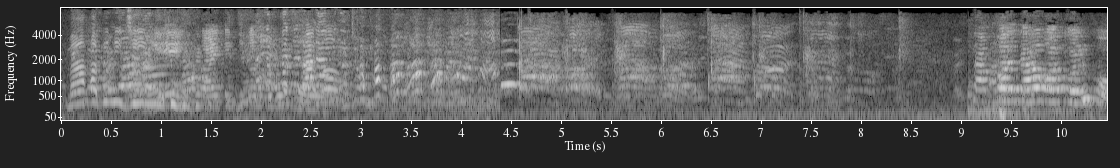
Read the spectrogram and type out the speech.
Mga kabi ni Jimmy. Kahit hindi ka. Sample daw o tulfo?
